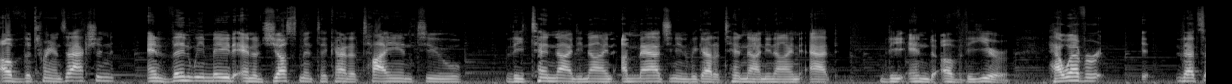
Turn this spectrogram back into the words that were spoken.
of the transaction. And then we made an adjustment to kind of tie into the 1099, imagining we got a 1099 at the end of the year. However, that's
